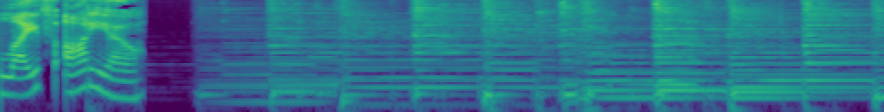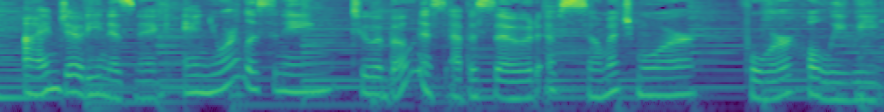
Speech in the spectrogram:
Life Audio. I'm Jodie Niznik, and you're listening to a bonus episode of So Much More for Holy Week.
